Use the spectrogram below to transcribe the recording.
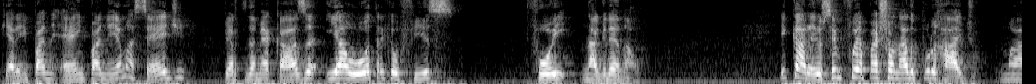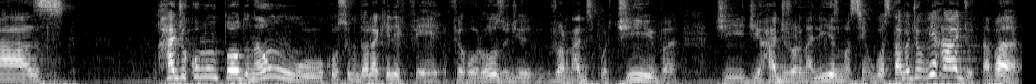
que era em Ipane- é em Ipanema, sede, perto da minha casa, e a outra que eu fiz foi na Grenal. E cara, eu sempre fui apaixonado por rádio, mas rádio como um todo, não o consumidor aquele fer- fervoroso de jornada esportiva, de, de rádio jornalismo, assim, eu gostava de ouvir rádio, tava,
